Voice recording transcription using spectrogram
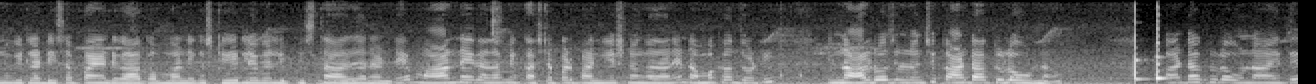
నువ్వు ఇట్లా డిసప్పాయింట్ కాకమ్మా నీకు స్టేట్ లెవెల్ ఇప్పిస్తా అది అని అంటే మా అన్నయ్య కదా మేము కష్టపడి పని చేసినాం కదా అని నమ్మకంతో ఈ నాలుగు రోజుల నుంచి కాంటాక్ట్లో ఉన్నా. కాంటాక్ట్లో ఉన్నా అయితే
